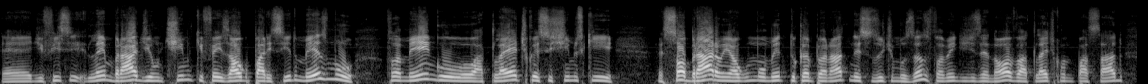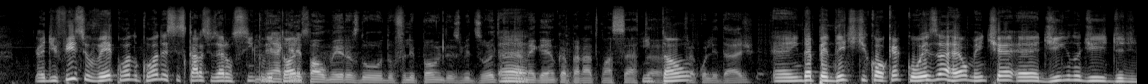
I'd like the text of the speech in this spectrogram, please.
É difícil lembrar de um time que fez algo parecido, mesmo Flamengo, Atlético, esses times que é, sobraram em algum momento do campeonato nesses últimos anos, Flamengo de 19, Atlético ano passado, é difícil ver quando, quando esses caras fizeram cinco Nem vitórias. aquele Palmeiras do, do Filipão em 2018, que é, também ganhou o campeonato com uma certa então, tranquilidade. É, independente de qualquer coisa, realmente é, é digno de, de,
